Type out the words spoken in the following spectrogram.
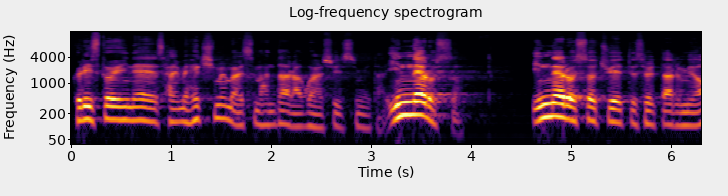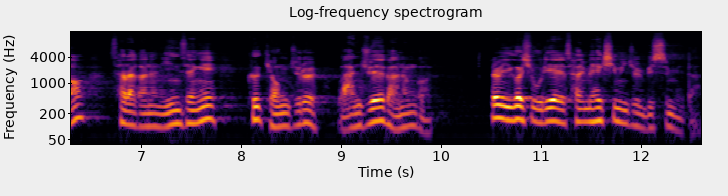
그리스도인의 삶의 핵심을 말씀한다라고 할 수 있습니다. 인내로서 인내로서 주의 뜻을 따르며 살아가는 인생의 그 경주를 완주해 가는 것. 여러분 이것이 우리의 삶의 핵심인 줄 믿습니다.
